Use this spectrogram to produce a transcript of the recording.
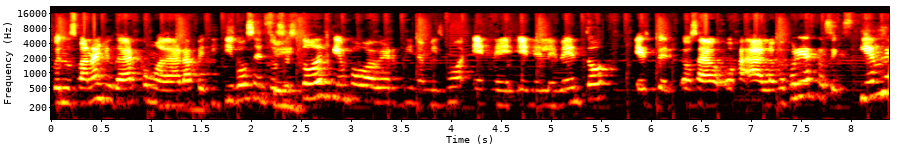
pues nos van a ayudar como a dar apetitivos. Entonces Sí. todo el tiempo va a haber dinamismo en, en el evento. Este, o sea, oja- a lo mejor ya hasta se extiende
